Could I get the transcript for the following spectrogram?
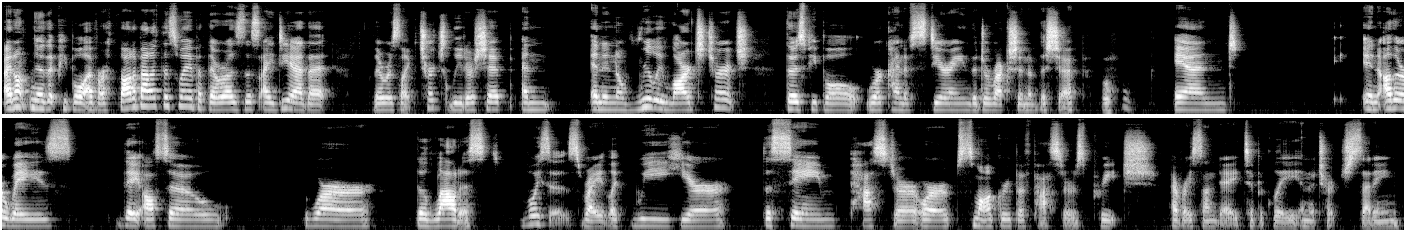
I don't know that people ever thought about it this way, but there was this idea that there was like church leadership and and in a really large church, those people were kind of steering the direction of the ship. Mhm. And in other ways, they also were the loudest voices, right? Like we hear the same pastor or small group of pastors preach every Sunday, typically in a church setting.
